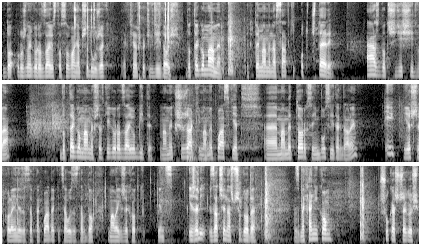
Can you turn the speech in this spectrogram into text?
do różnego rodzaju stosowania przedłużek, jak ciężko Ci gdzieś dojść. Do tego mamy, i tutaj mamy nasadki od 4 aż do 32. Do tego mamy wszelkiego rodzaju bity. Mamy krzyżaki, mamy płaskie, e, mamy torksy, imbusy i tak dalej. I jeszcze kolejny zestaw nakładek i cały zestaw do małej grzechotki. Więc jeżeli zaczynasz przygodę z mechaniką, szukasz czegoś,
